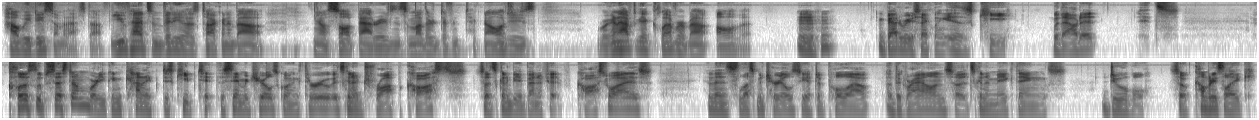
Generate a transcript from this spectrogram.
how we do some of that stuff. You've had some videos talking about you know salt batteries and some other different technologies. We're gonna have to get clever about all of it. Mm-hmm. Battery recycling is key. Without it, it's a closed loop system where you can kind of just keep t- the same materials going through. It's to drop costs, so it's to be a benefit cost wise and then it's less materials you have to pull out of the ground, so it's to make things doable. So companies like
